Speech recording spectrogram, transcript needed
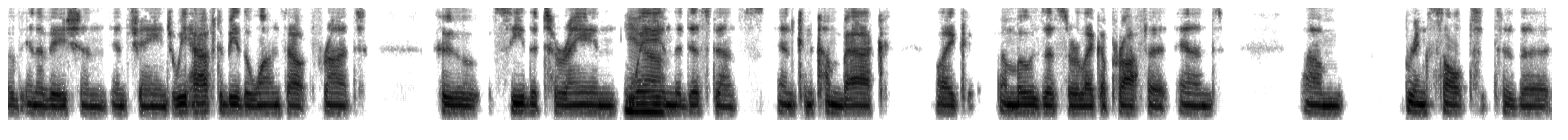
of innovation and change. We have to be the ones out front who see the terrain yeah. way in the distance and can come back like a Moses or like a prophet and um, bring salt to the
